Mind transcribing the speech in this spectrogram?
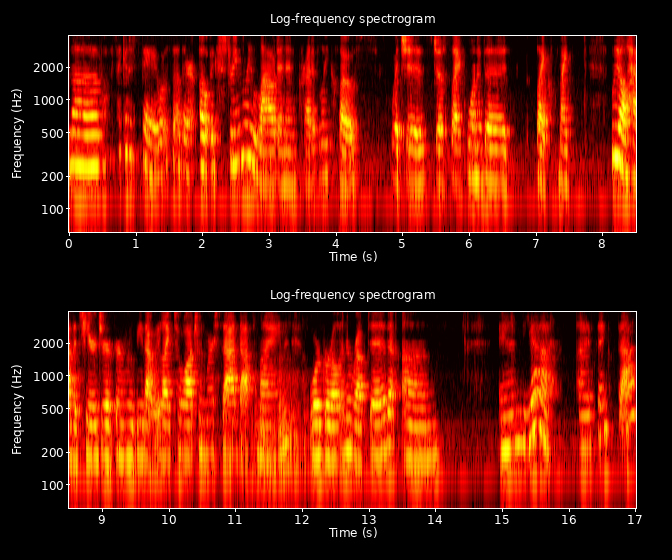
love, what was I to say? What was the other? Oh, Extremely Loud and Incredibly Close, which is just like one of the, like, my, we all have a tearjerker movie that we like to watch when we're sad. That's mine. Or Girl Interrupted. Um, and yeah, I think that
